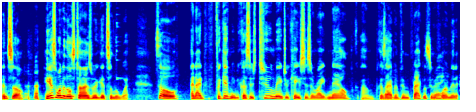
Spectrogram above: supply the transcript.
And so here's one of those times where it gets in the way. So, and I forgive me because there's two major cases right now um, because I haven't been practicing for a minute.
